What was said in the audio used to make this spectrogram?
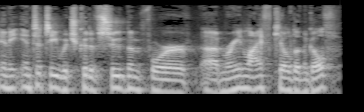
any entity which could have sued them for uh, marine life killed in the Gulf?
